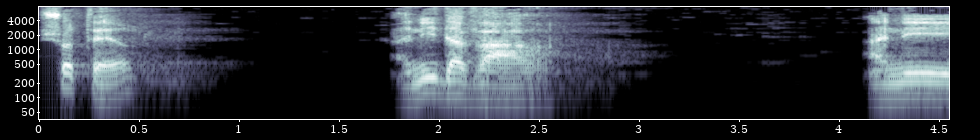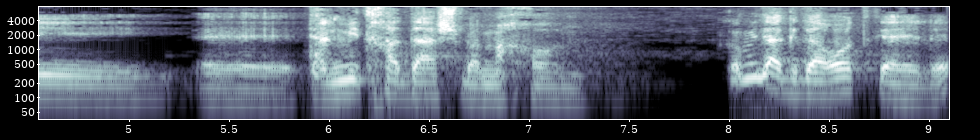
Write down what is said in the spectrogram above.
שוטר, אני דבר, אני אה, תלמיד חדש במכון, כל מיני הגדרות כאלה,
